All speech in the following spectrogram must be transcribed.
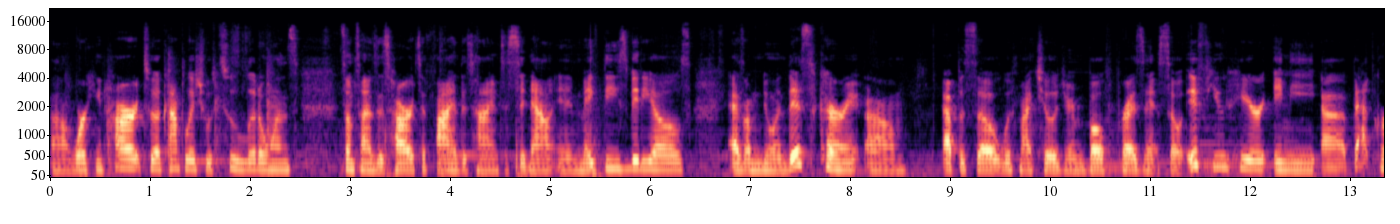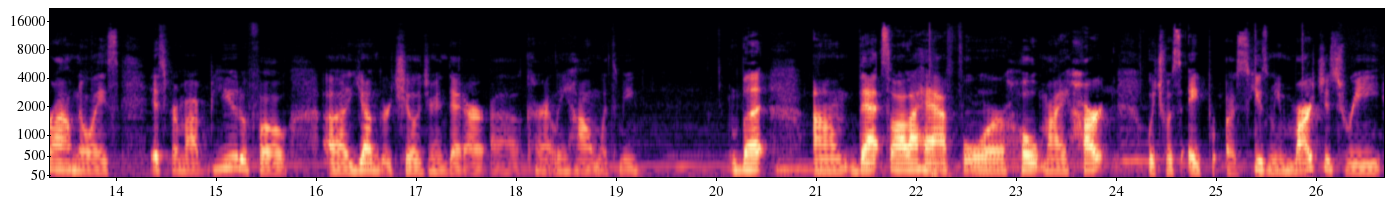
uh, working hard to accomplish with two little ones. Sometimes it's hard to find the time to sit down and make these videos as I'm doing this current um, episode with my children both present. So if you hear any uh, background noise, it's from my beautiful uh, younger children that are uh, currently home with me. But um, that's all I have for Hold My Heart, which was April, uh, excuse me, March's read.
